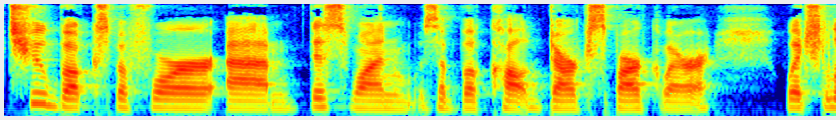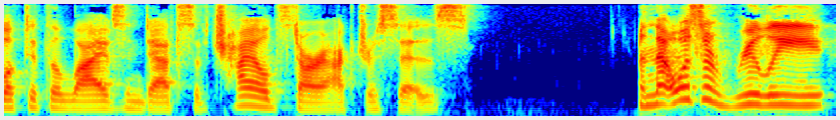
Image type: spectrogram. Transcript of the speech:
two books before um, this one was a book called Dark Sparkler, which looked at the lives and deaths of child star actresses, and that was a really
